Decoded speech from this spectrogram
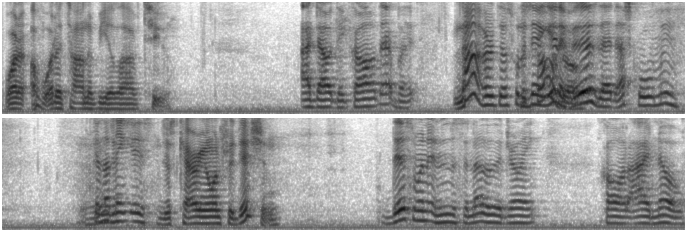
What a, what a time to be alive too. I doubt they call it that, but Nah, I heard that's what but it's then called. again, if it is that, that's cool with me. Because I think Just- it's just carry on tradition. this one and it's another joint called I Know.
